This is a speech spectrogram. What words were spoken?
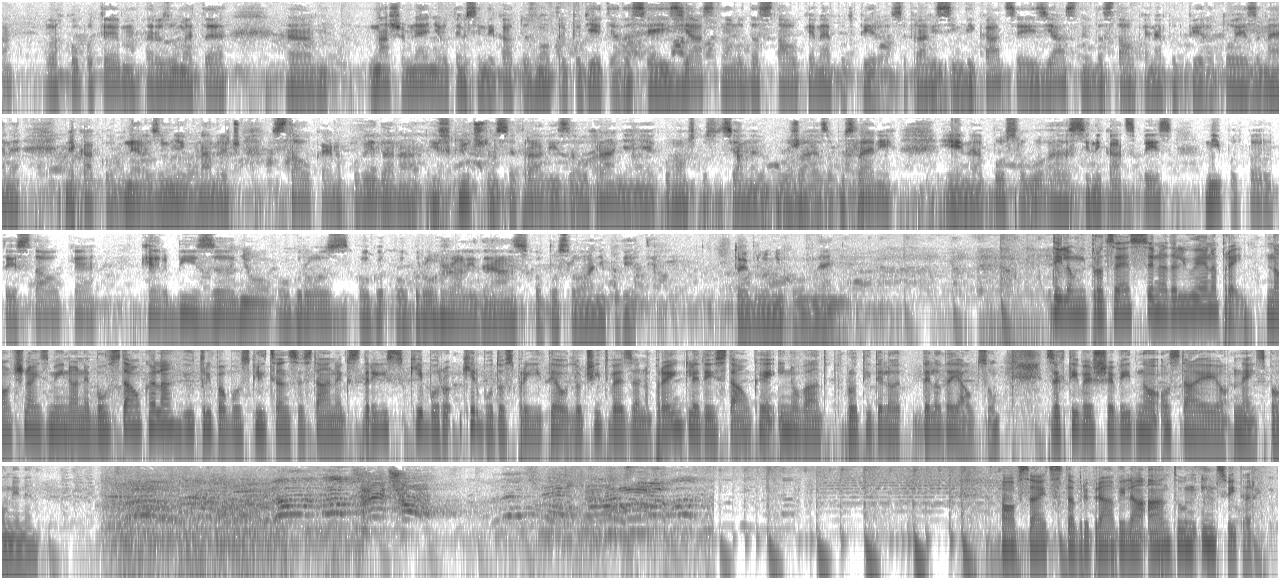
lahko potem razumete um, naše mnenje o tem sindikatu znotraj podjetja, da se je izjasnilo, da stavke ne podpira. Se pravi, sindikat se je izjasnil, da stavke ne podpira. To je za mene nekako nerazumljivo. Namreč stavka je napovedana izključno se pravi za ohranjanje ekonomsko-socialnega položaja zaposlenih in eh, poslovo, eh, sindikat SPES ni podprl te stavke. Ker bi z njo ogroz, ogrožali dejansko poslovanje podjetja. To je bilo njihovo mnenje. Delovni proces se nadaljuje naprej. Nočna izmena ne bo stavkala, jutri pa bo sklican sestanek z DRES, kjer bodo sprejete odločitve za naprej glede stavke in ovadb proti delo, delodajalcu. Zahteve še vedno ostajajo neizpolnjene. Offside sta pripravila Antun in Cviter.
